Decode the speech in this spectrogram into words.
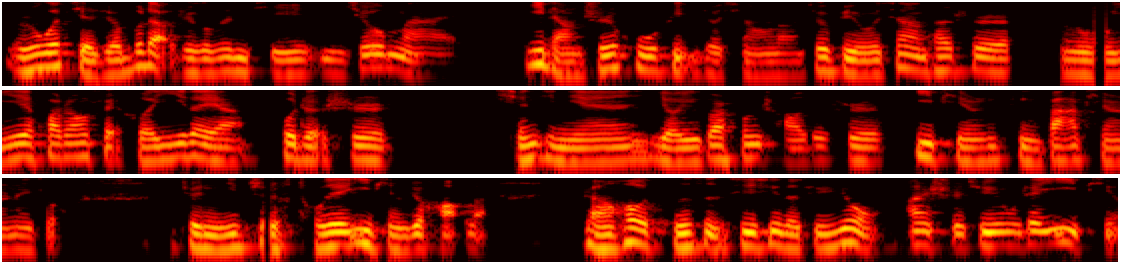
如果解决不了这个问题，你就买。一两支护肤品就行了，就比如像它是乳液、化妆水合一的呀，或者是前几年有一段风潮，就是一瓶顶八瓶那种，就你只涂这一瓶就好了，然后仔仔细细的去用，按时去用这一瓶。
